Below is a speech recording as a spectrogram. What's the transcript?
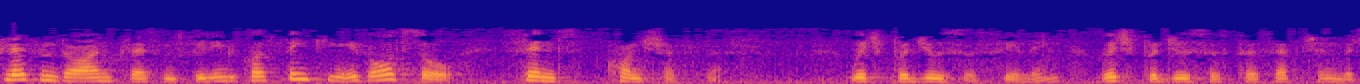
pleasant or unpleasant feeling because thinking is also sense consciousness which produces feeling, which produces perception, which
